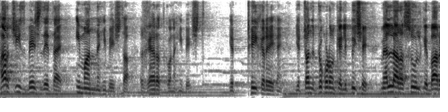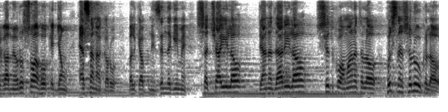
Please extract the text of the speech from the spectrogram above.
ہر چیز بیچ دیتا ہے، ایمان نہیں بیچتا، غیرت کو نہیں بیچتا۔ یہ ٹھیک رہے ہیں، یہ چند ٹکڑوں کے لیے پیچھے میں اللہ رسول کے بارگاہ میں رسوا ہو کے جاؤں، ایسا نہ کرو، بلکہ اپنی زندگی میں سچائی لاؤ دیانتداری لاؤ، صدق و امانت لاؤ، حسن سلوک لاؤ۔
